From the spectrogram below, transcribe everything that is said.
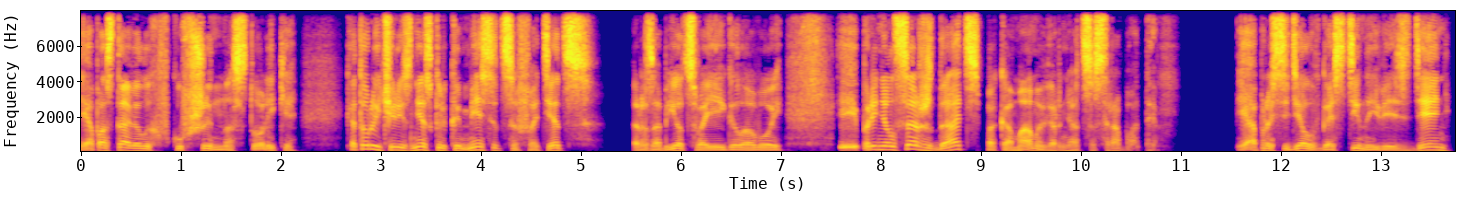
Я поставил их в кувшин на столике, который через несколько месяцев отец разобьет своей головой, и принялся ждать, пока мама вернется с работы. Я просидел в гостиной весь день,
